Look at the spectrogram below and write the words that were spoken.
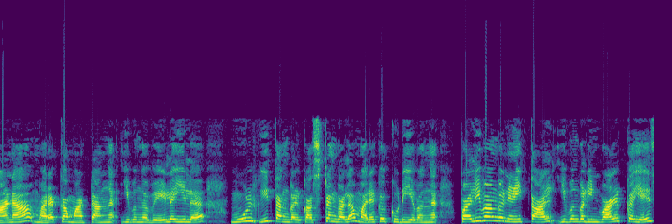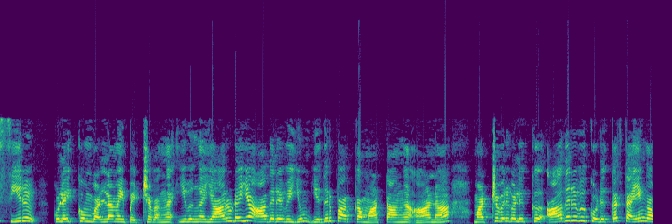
ஆனால் மறக்க மாட்டாங்க. இவங்க வேலையில் மூழ்கி தங்கள் கஷ்டங்களை மறக்கக்கூடியவங்க. பழிவாங்க நினைத்தால் இவங்களின் வாழ்க்கையை சீர குலைக்கும் வல்லமை பெற்றவங்க. இவங்க யாருடைய ஆதரவையும் எதிர்பார்க்க மாட்டாங்க. ஆனால் மற்றவர்களுக்கு ஆதரவு கொடுக்க தயங்க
